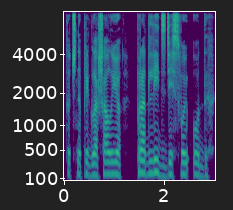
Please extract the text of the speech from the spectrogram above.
точно приглашал ее продлить здесь свой отдых.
